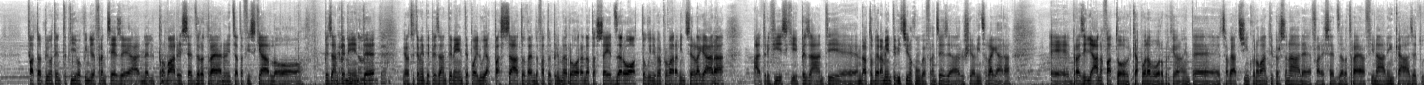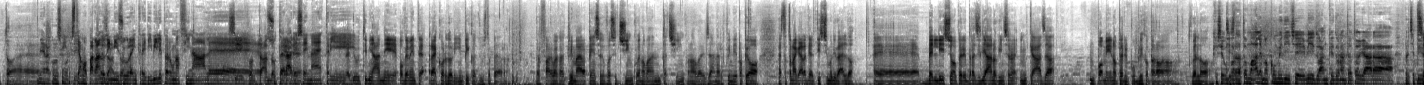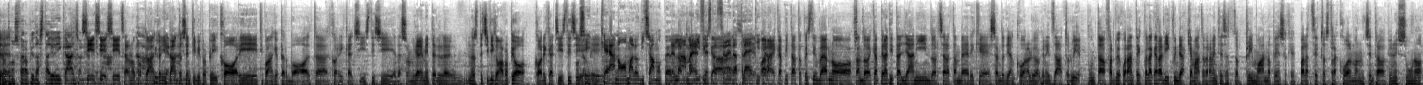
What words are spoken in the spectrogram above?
fatto al primo tentativo, quindi il francese nel provare il 6.03 hanno iniziato a fischiarlo pesantemente Gratuitamente. gratuitamente pesantemente poi lui ha passato avendo fatto il primo errore è andato a 6.08 quindi per provare a vincere la gara altri fischi pesanti è andato veramente vicino comunque al francese a riuscire a vincere la gara e il brasiliano ha fatto il capolavoro perché veramente aveva 5,90 di personale a fare 6,03 al finale in casa e tutto è... Miracolo Sì, sportivo. stiamo parlando Esatto. di misure incredibili per una finale. Sì, eh, contando superare i 6 metri. negli ultimi anni ovviamente record olimpico giusto per, per fare qualcosa. Prima era penso che fosse 5,95 una roba del genere. Quindi proprio è stata una gara di altissimo livello. È bellissimo per il brasiliano vincere in casa un po' meno per il pubblico però quello Che si è comportato sta. male, ma come dicevi anche durante la tua gara percepivi Sì. un'atmosfera più da stadio di calcio. Sì, sì, da- sì, c'erano da proprio anche ogni tanto sentivi proprio i cori, tipo anche per Bolt, cori calcistici, adesso non mi viene in mente il- nello specifico, ma proprio cori calcistici. Sì, di- che è anomalo, diciamo, per una manifestazione sì. d'atletica. Guarda, è capitato quest'inverno quando ai campionati italiani indoor c'era Tamberi che essendo di Ancona lui ha organizzato, lui puntava a fare 2,40 in quella gara lì, quindi ha chiamato veramente, è stato il primo anno penso che Palazzetto stracolmo, non c'entrava più nessuno.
